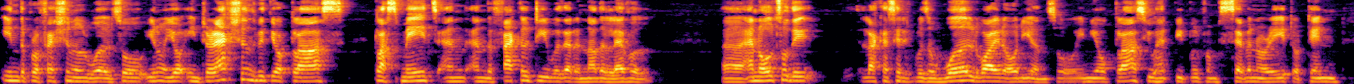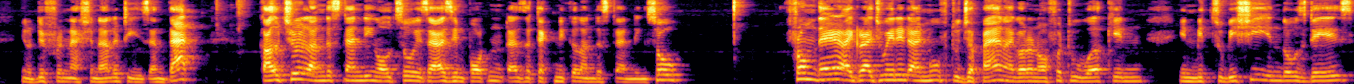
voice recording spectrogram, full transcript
in the professional world. So you know your interactions with your class classmates and and the faculty was at another level uh, and also they like i said it was a worldwide audience. So in your class you had people from seven or eight or ten you know different nationalities. And that cultural understanding also is as important as the technical understanding. So from there i graduated i moved to japan. I got an offer to work in in mitsubishi in those days.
